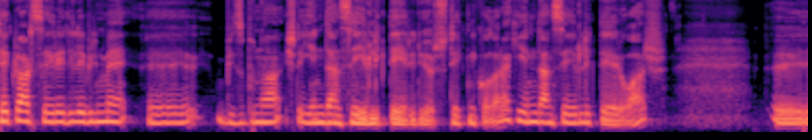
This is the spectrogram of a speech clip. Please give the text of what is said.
Tekrar seyredilebilme, e, biz buna işte yeniden seyirlik değeri diyoruz teknik olarak. Yeniden seyirlik değeri var. E,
